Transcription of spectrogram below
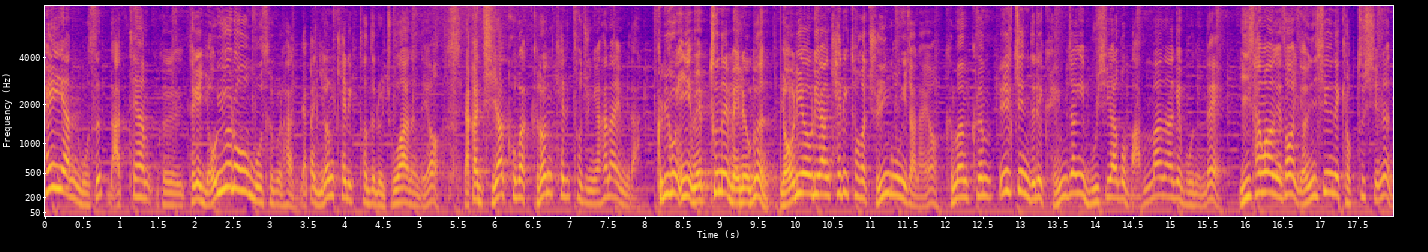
해이한 모습, 나태한 그 되게 여유로운 모습을 한 약간 이런 캐릭터들을 좋아하는데요. 약간 지하코가 그런 캐릭터 중에 하나입니다. 그리고 이 웹툰의 매력은 여리여리한 캐릭터가 주인공이잖아요. 그만큼 일진들이 굉장히 무시하고 만만하게 보는데 이 상황에서 연시은의 격투씬은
